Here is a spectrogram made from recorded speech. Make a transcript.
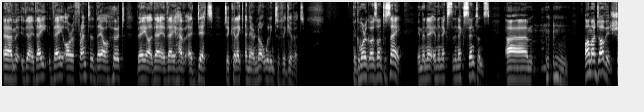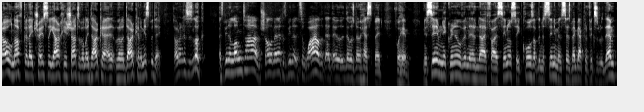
um, they, they, they are affronted, they are hurt, they, are, they, they have a debt to collect, and they're not willing to forgive it. The Gemara goes on to say in the, ne- in the, next, the next sentence, um, David, Shaul nafkale tresa yarchi shata v'ledarka lemisbede. David says, look, it's been a long time. Shaul HaMelech has been, it's a while that there, was no hesped for him. Nisinim nikrinu v'nafasinu, so he calls up the Nisinim and says, maybe I can fix it with them.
